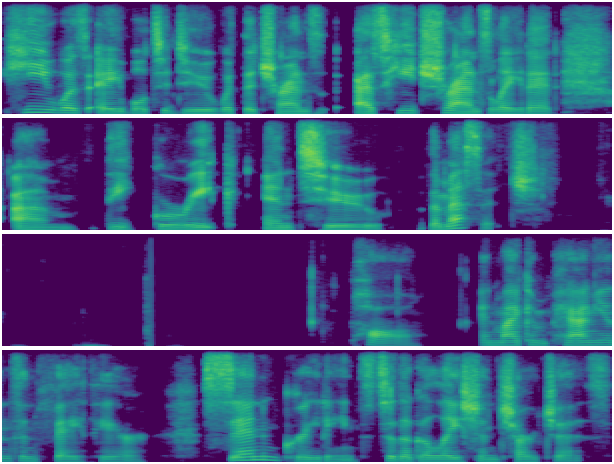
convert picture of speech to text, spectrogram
he was able to do with the trans as he translated um, the Greek into the message. Paul and my companions in faith here send greetings to the Galatian churches.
